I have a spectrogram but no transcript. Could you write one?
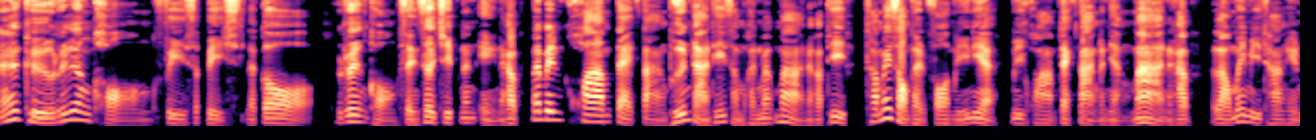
นั่นก็คือเรื่องของ Free Speech แล้วก็ เรื่องของเซนเซอร์ชิพนั่นเองนะครับมันเป็นความแตกต่างพื้นฐานที่สำคัญมากๆนะครับที่ทำให้ 2 แพลตฟอร์มนี้เนี่ยมีความแตกต่างกันอย่างมากนะครับเราไม่มีทางเห็น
